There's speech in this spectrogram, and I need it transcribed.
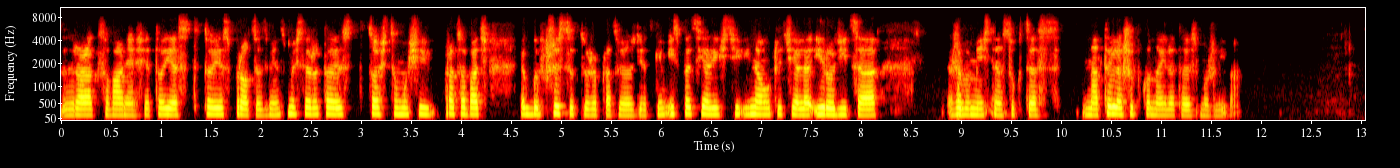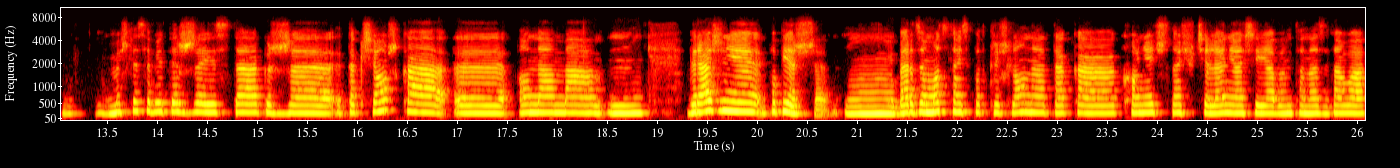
relaksowania się to jest, to jest proces, więc myślę, że to jest coś, co musi pracować jakby wszyscy, którzy pracują z dzieckiem, i specjaliści, i nauczyciele, i rodzice, żeby mieć ten sukces na tyle szybko, na ile to jest możliwe. Myślę sobie też, że jest tak, że ta książka, y, ona ma mm, wyraźnie, po pierwsze, mm, bardzo mocno jest podkreślona taka konieczność wcielenia się, ja bym to nazwała,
